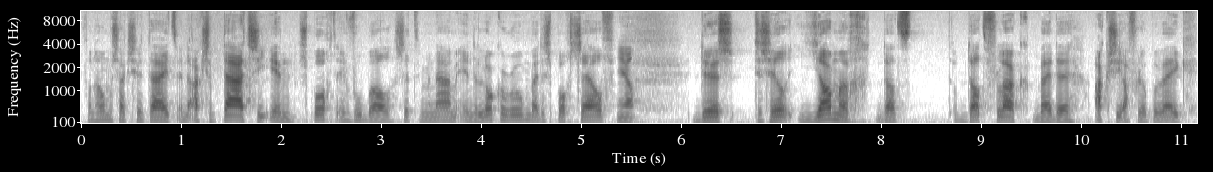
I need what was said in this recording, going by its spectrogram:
van homoseksualiteit en de acceptatie in sport, in voetbal, zit met name in de locker room, bij de sport zelf. Ja. Dus het is heel jammer dat op dat vlak bij de actie afgelopen week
